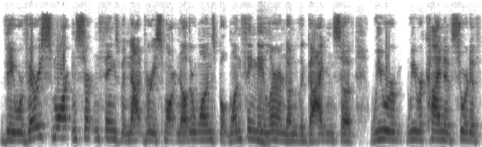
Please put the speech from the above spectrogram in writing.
they were very smart in certain things but not very smart in other ones. But one thing they mm. learned under the guidance of we were we were kind of sort of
